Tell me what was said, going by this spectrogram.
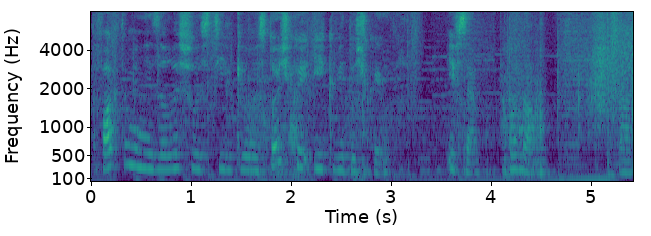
По факту мені залишилось тільки листочки і квіточки. І все, погнали. Так.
